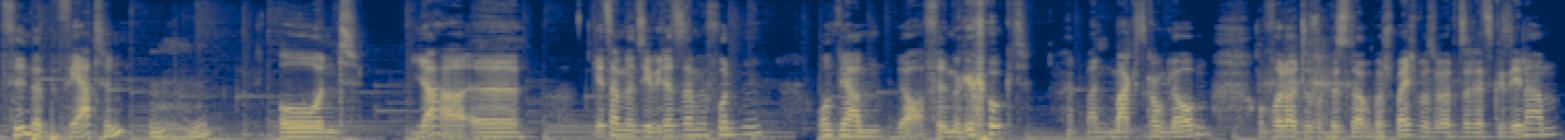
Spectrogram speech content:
Filme bewerten. Mhm. Und ja, äh, jetzt haben wir uns hier wieder zusammengefunden und wir haben ja Filme geguckt. Man mag es kaum glauben und wollen heute so ein bisschen darüber sprechen, was wir heute zuletzt gesehen haben.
